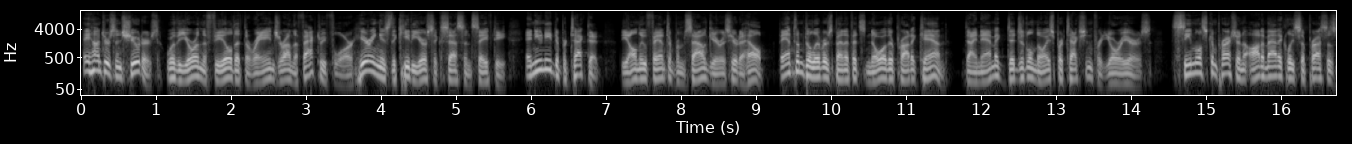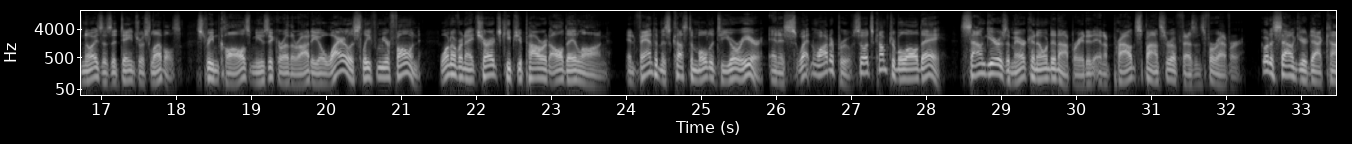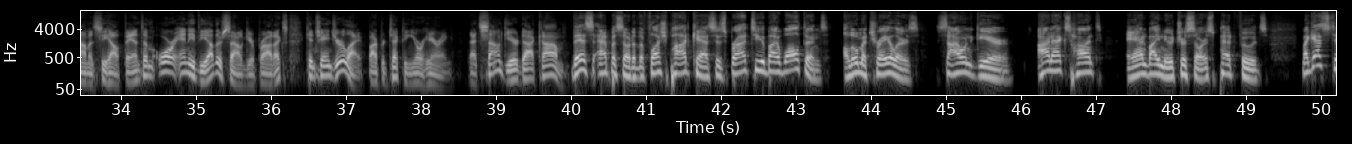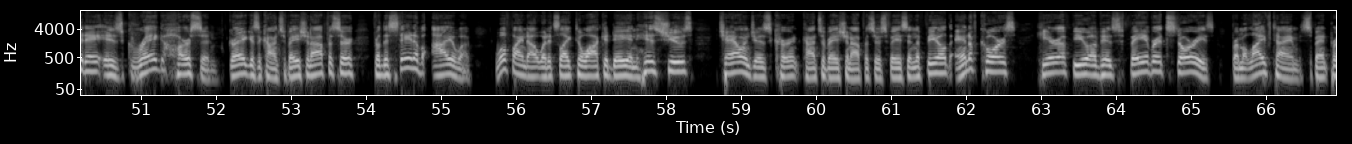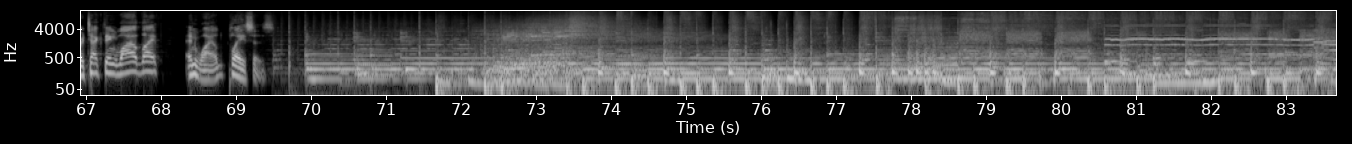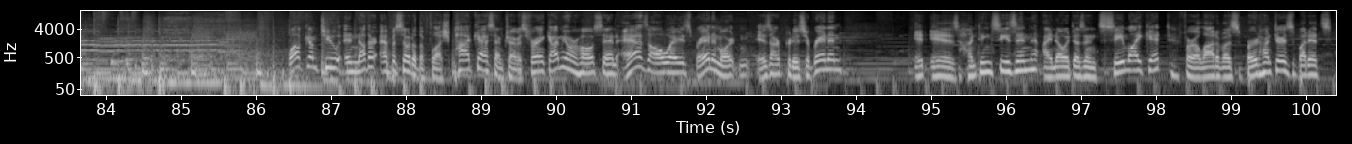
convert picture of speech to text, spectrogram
Hey, hunters and shooters, whether you're in the field, at the range, or on the factory floor, hearing is the key to your success and safety, and you need to protect it. The all new Phantom from Soundgear is here to help. Phantom delivers benefits no other product can dynamic digital noise protection for your ears. Seamless compression automatically suppresses noises at dangerous levels. Stream calls, music, or other audio wirelessly from your phone. One overnight charge keeps you powered all day long. And Phantom is custom molded to your ear and is sweat and waterproof, so it's comfortable all day. Soundgear is American owned and operated and a proud sponsor of Pheasants Forever. Go to soundgear.com and see how Phantom or any of the other Soundgear products can change your life by protecting your hearing. That's soundgear.com. This episode of the Flush Podcast is brought to you by Waltons, Aluma Trailers, Soundgear, OnX Hunt, and by Nutrisource Pet Foods. My guest today is Greg Harson. Greg is a conservation officer for the state of Iowa. We'll find out what it's like to walk a day in his shoes, challenges current conservation officers face in the field, and of course, hear a few of his favorite stories from a lifetime spent protecting wildlife and wild places. Welcome to another episode of the Flush Podcast. I'm Travis Frank. I'm your host, and as always, Brandon Morton is our producer. Brandon, it is hunting season. I know it doesn't seem like it for a lot of us bird hunters, but it's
